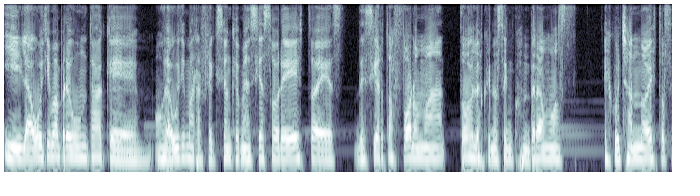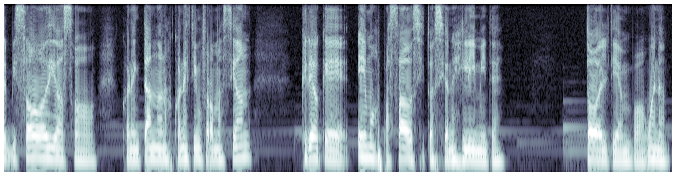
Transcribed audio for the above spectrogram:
Y la última pregunta que, o la última reflexión que me hacía sobre esto es, de cierta forma, todos los que nos encontramos escuchando estos episodios o conectándonos con esta información, creo que hemos pasado situaciones límite todo el tiempo. Bueno,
